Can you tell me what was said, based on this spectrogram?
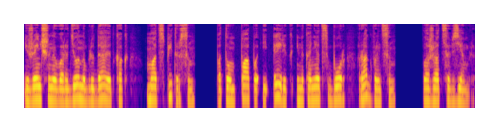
И женщины в Ордё наблюдают, как Матс Питерсон, потом папа и Эрик, и, наконец, Бор Рагвальдсен ложатся в землю.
